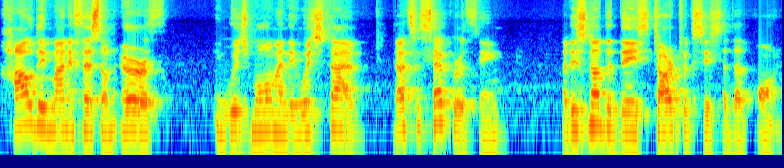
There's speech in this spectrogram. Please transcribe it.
How they manifest on earth, in which moment, in which time, that's a separate thing. But it's not that they start to exist at that point,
